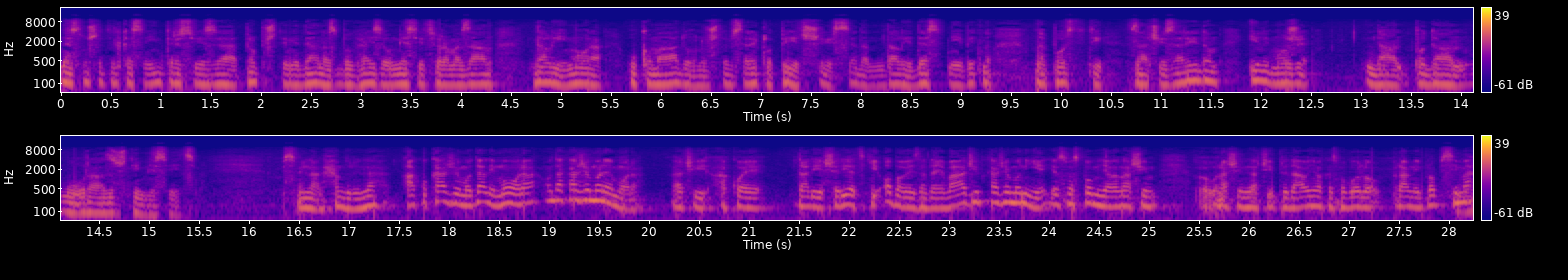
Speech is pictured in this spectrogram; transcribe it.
neslušateljka se interesuje za propuštene dana zbog hajza u mjesecu Ramazanu. Da li mora u komadu ono što bi se reklo 5, 6, 7 da li je 10 nije bitno napostiti znači za redom ili može dan po dan u različitim mjesecima? Bismillah, alhamdulillah. Ako kažemo da li mora, onda kažemo ne mora. Znači, ako je da li je šerijatski obavezno da je vađib, kažemo nije, jer smo spominjali našim, u našim znači, predavanjima kad smo govorili o pravnim propisima,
